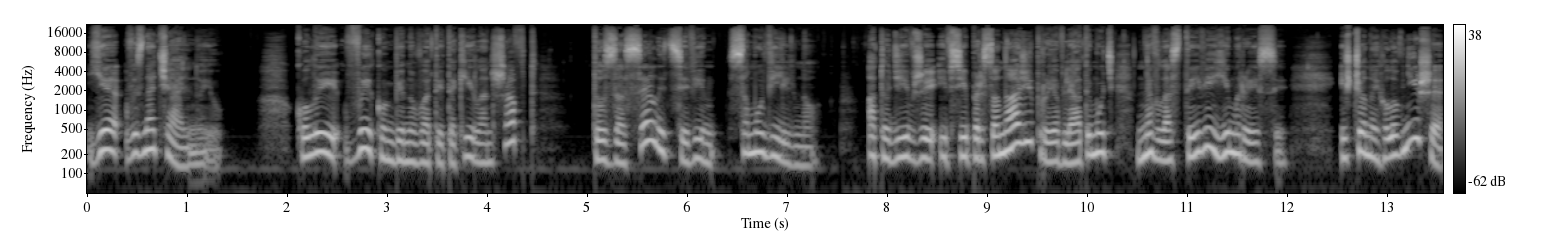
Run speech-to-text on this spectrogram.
є визначальною. Коли викомбінувати такий ландшафт, то заселиться він самовільно, а тоді вже і всі персонажі проявлятимуть невластиві їм риси. І що найголовніше,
